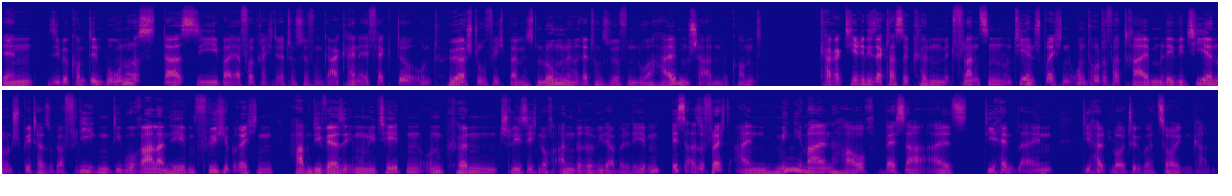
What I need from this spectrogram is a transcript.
denn sie bekommt den Bonus, dass sie bei erfolgreichen Rettungswürfen gar keine Effekte und höherstufig bei misslungenen Rettungswürfen nur halben Schaden bekommt. Charaktere dieser Klasse können mit Pflanzen und Tieren sprechen, Untote vertreiben, levitieren und später sogar fliegen, die Moral anheben, Flüche brechen, haben diverse Immunitäten und können schließlich noch andere wiederbeleben. Ist also vielleicht einen minimalen Hauch besser als die Händlerin, die halt Leute überzeugen kann.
